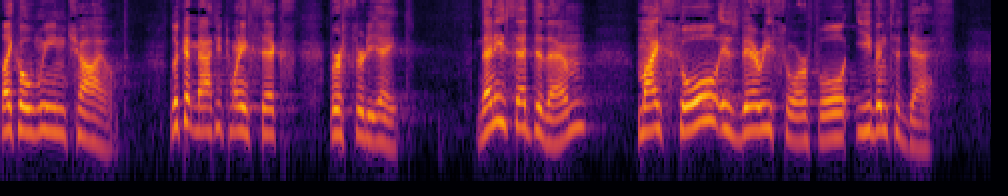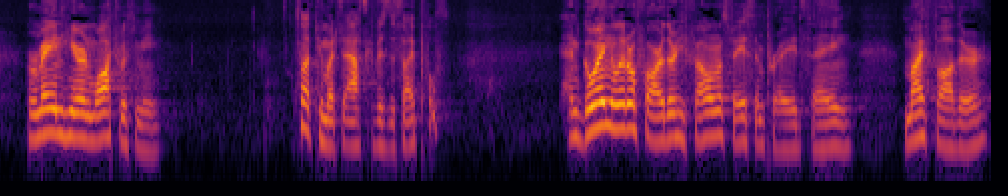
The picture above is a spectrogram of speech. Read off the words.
like a weaned child. Look at Matthew 26, verse 38. Then he said to them, My soul is very sorrowful, even to death. Remain here and watch with me. It's not too much to ask of his disciples. And going a little farther, he fell on his face and prayed, saying, My Father,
